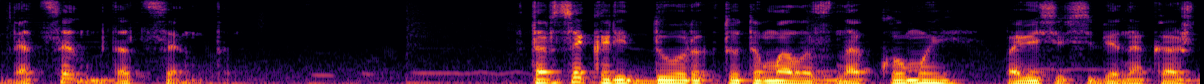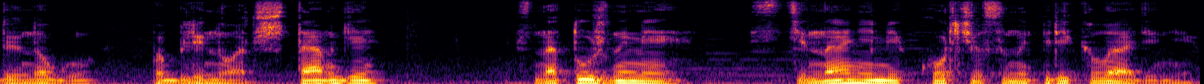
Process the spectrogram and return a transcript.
Доцент доцентом. В торце коридора кто-то мало знакомый, повесив себе на каждую ногу по блину от штанги, с натужными стенаниями корчился на перекладине,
